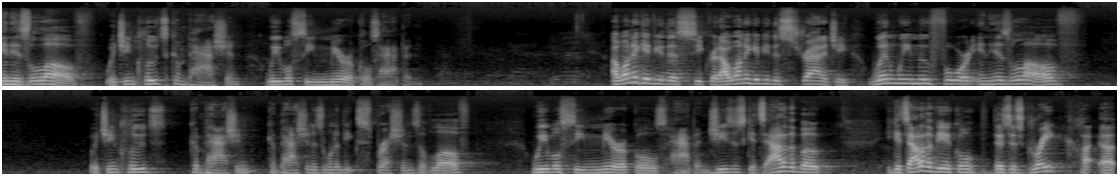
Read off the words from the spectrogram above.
in his love, which includes compassion, we will see miracles happen. I want to give you this secret. I want to give you this strategy. When we move forward in His love, which includes compassion, compassion is one of the expressions of love, we will see miracles happen. Jesus gets out of the boat, he gets out of the vehicle. There's this great, uh,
